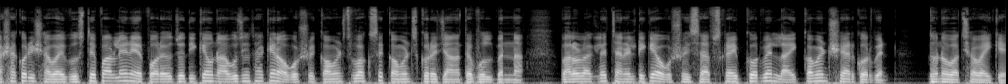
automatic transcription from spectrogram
আশা করি সবাই বুঝতে পারলেন, এরপরেও যদি কেউ না বুঝে থাকেন, অবশ্যই কমেন্টস বক্সে কমেন্টস করে জানাতে ভুলবেন না। ভালো লাগলে চ্যানেলটিকে অবশ্যই সাবস্ক্রাইব করবেন লাইক কমেন্ট শেয়ার করবেন। ধন্যবাদ সবাইকে।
